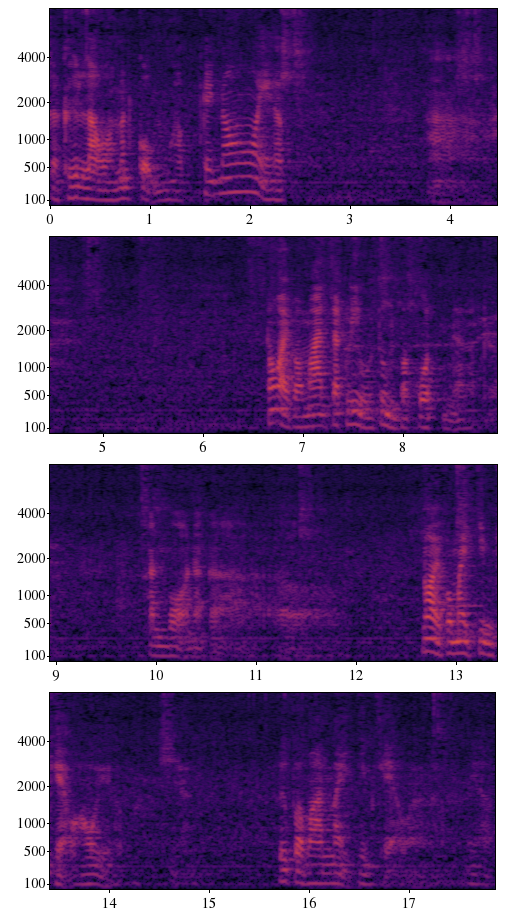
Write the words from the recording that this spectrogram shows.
ก็คือเราอะมันกลมครับน้อยครับน้อยประมาณจักริ้วตุ่มปรากฏนะครับคันบ่อนะก็เอ่อ น้อยก็ไม่จิ้มแขวเฮาอีกครับหรือประมาณไม่จิ้มแขวะนี่ครับ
